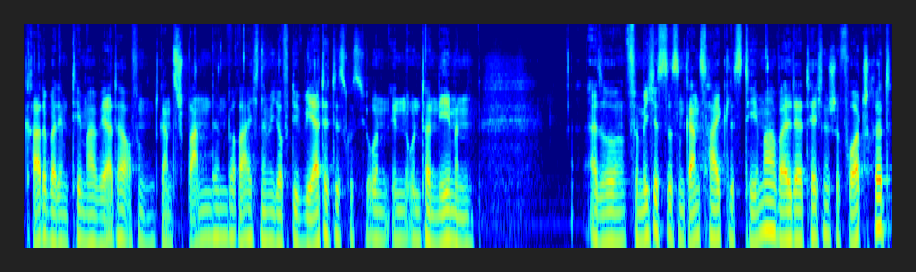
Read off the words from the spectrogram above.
gerade bei dem Thema Werte auf einen ganz spannenden Bereich, nämlich auf die Wertediskussion in Unternehmen. Also für mich ist das ein ganz heikles Thema, weil der technische Fortschritt,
